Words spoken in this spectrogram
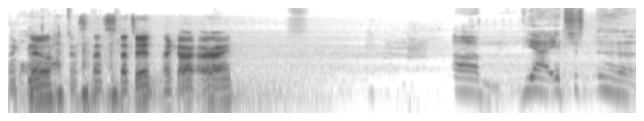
like, no, dropped. that's that's that's it. Like all, all right. Um, yeah, it's just. Ugh.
